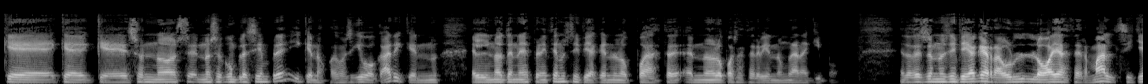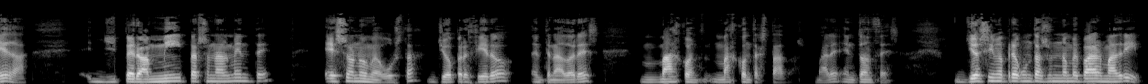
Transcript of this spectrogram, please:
que, que, que eso no se, no se cumple siempre y que nos podemos equivocar y que el no tener experiencia no significa que no lo puedas hacer, no lo puedas hacer bien en un gran equipo. Entonces, eso no significa que Raúl lo vaya a hacer mal, si llega. Pero a mí, personalmente, eso no me gusta. Yo prefiero entrenadores más, más contrastados, ¿vale? Entonces, yo si me preguntas un nombre para el Madrid,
